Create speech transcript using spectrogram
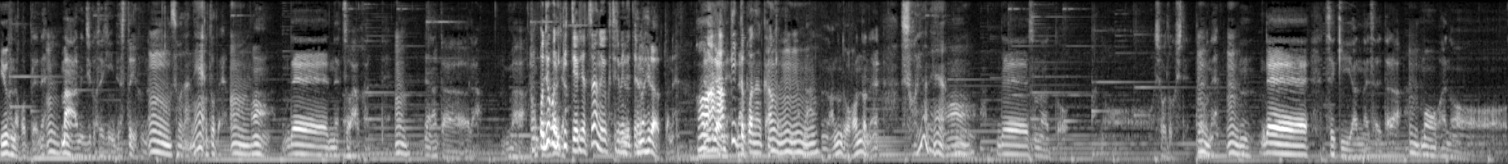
いうふうなことでね、うん。まあ自己責任ですというふうなうん、そうだね。こ。とだよ、うん、うん。で熱を測って。うん。でなんかほらまあおでこにピッてやるやつあのよくテレビに出て手のる。ひらだったね。ああピッとこうなんかうんうんうんなんでわかんだね、そうよね。うん。でその後消毒して。手をね、うん。うん。で席案内されたら、うん。もうあの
